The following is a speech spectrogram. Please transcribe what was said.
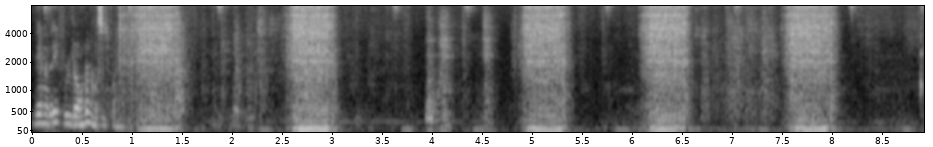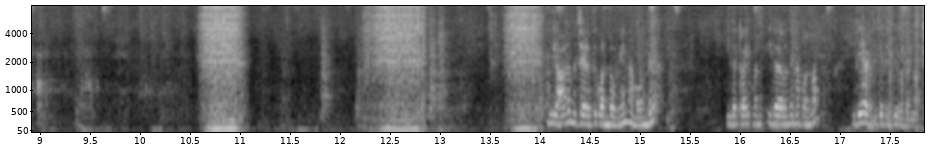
இதே மாதிரி ஃபுல் ரவுண்டு நம்ம ஸ்டிச் பண்ணுவோம் இங்கே ஆரம்பிச்ச இடத்துக்கு வந்தோடனே நம்ம வந்து இதை ட்ரை பண்ணி இதை வந்து என்ன பண்ணலாம்? இதே இடத்துக்கு திருப்பி வந்துடலாம்.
